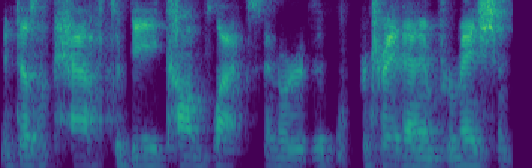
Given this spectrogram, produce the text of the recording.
It doesn't have to be complex in order to portray that information.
